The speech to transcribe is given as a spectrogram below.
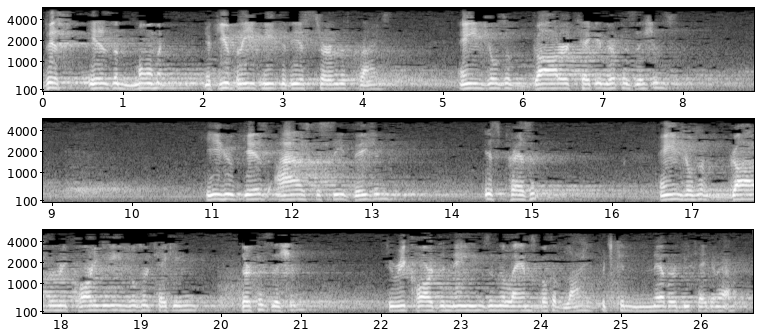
This is the moment, if you believe me to be a servant of Christ. Angels of God are taking their positions. He who gives eyes to see vision is present. Angels of God, are recording angels, are taking their position to record the names in the Lamb's Book of Life, which can never be taken out.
